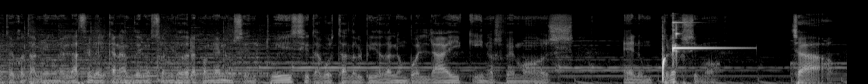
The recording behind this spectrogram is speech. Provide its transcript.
Os dejo también un enlace del canal de nuestro amigo Draconianos en Twitch. Si te ha gustado el vídeo, dale un buen like y nos vemos en un próximo. Chao.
